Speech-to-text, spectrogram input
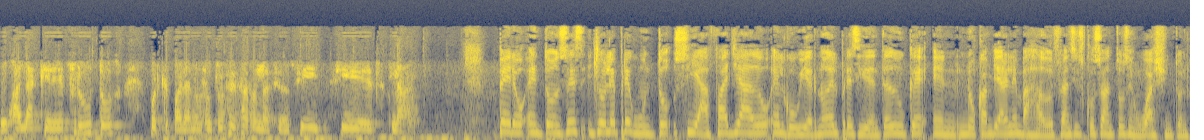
ojalá que dé frutos porque para nosotros esa relación sí, sí es clave. Pero entonces yo le pregunto si ha fallado el gobierno del presidente Duque en no cambiar al embajador Francisco Santos en Washington.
